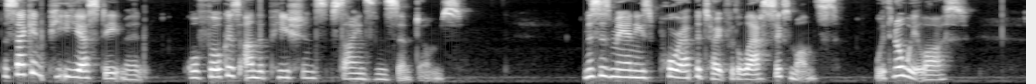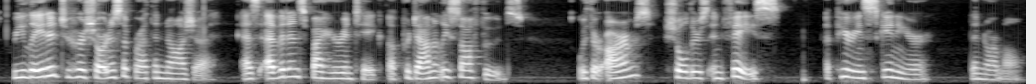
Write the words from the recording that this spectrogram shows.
The second PES statement will focus on the patient's signs and symptoms. Mrs. Manny's poor appetite for the last six months, with no weight loss, related to her shortness of breath and nausea, as evidenced by her intake of predominantly soft foods, with her arms, shoulders, and face appearing skinnier than normal.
